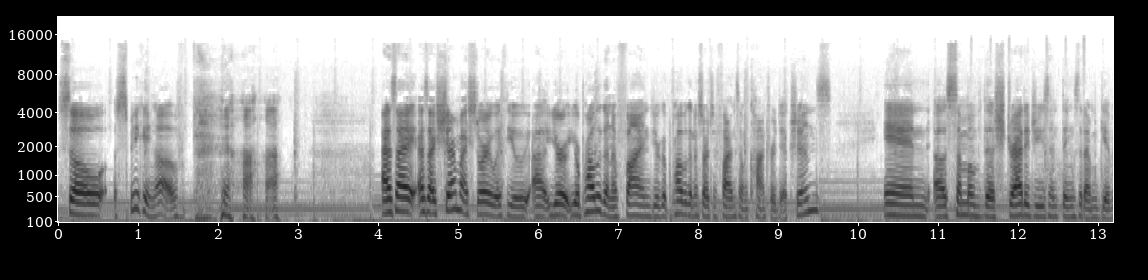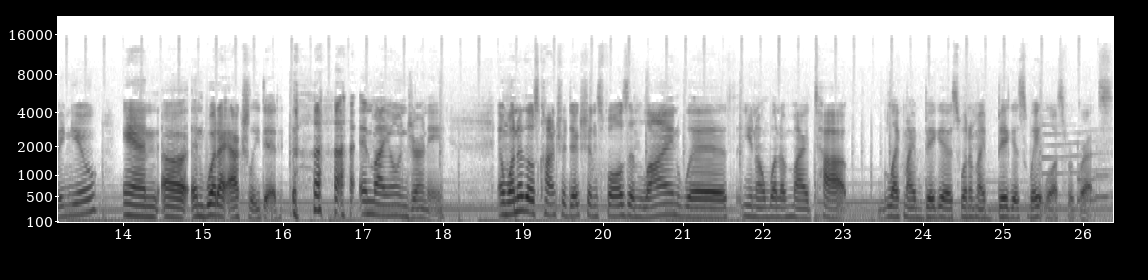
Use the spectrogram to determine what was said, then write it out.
so speaking of, as I as I share my story with you, uh, you're you're probably going to find you're probably going to start to find some contradictions in uh, some of the strategies and things that I'm giving you, and uh, and what I actually did in my own journey. And one of those contradictions falls in line with, you know, one of my top, like my biggest, one of my biggest weight loss regrets.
